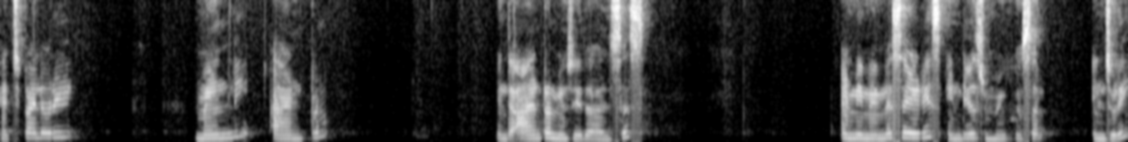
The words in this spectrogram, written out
H. pylori mainly antrum in the antrum you see the ulcers and in NSAIDs induced mucosal injury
